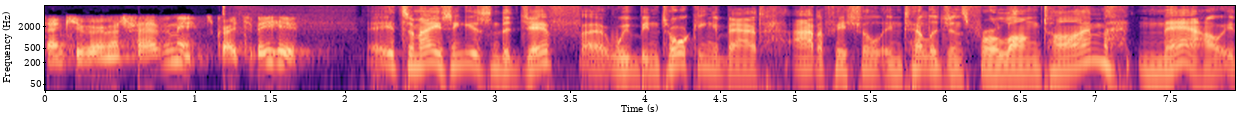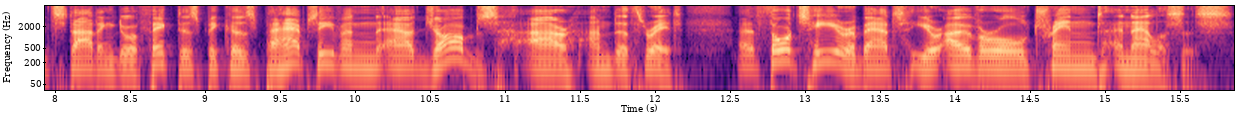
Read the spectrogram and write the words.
Thank you very much for having me. It's great to be here. It's amazing, isn't it, Jeff? Uh, we've been talking about artificial intelligence for a long time. Now it's starting to affect us because perhaps even our jobs are under threat. Uh, thoughts here about your overall trend analysis?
